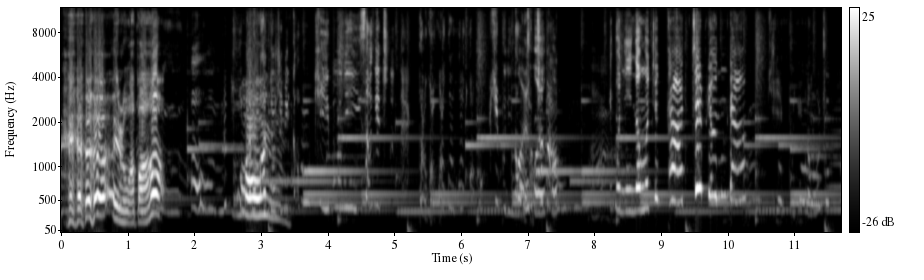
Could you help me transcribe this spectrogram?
일로 와봐 어, 이렇게 이마를 만져주니까 기분이 이상해지는데 꿀꿀꿀꿀꿀꿀 기분이 너무 좋잖아 음, 기분이 너무 좋다. 채변다. 기분이 너무 좋다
